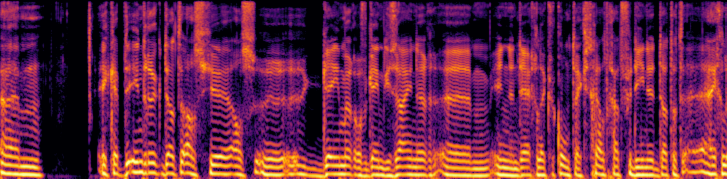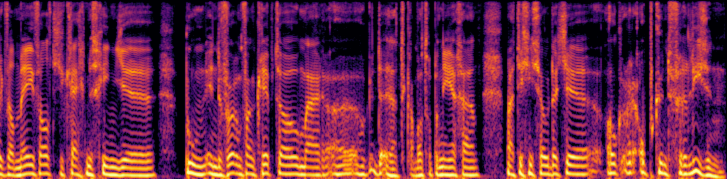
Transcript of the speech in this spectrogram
Um, ik heb de indruk dat als je als uh, gamer of game designer um, in een dergelijke context geld gaat verdienen, dat het eigenlijk wel meevalt. Je krijgt misschien je poen in de vorm van crypto, maar uh, het kan wat op en neer gaan. Maar het is niet zo dat je ook erop kunt verliezen.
